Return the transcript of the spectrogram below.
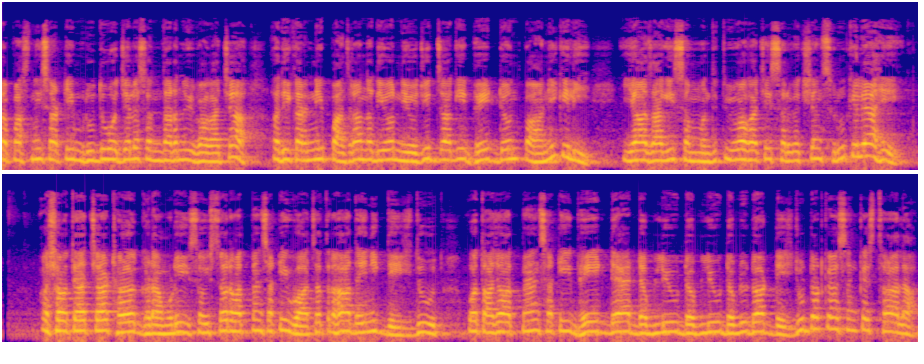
तपासणीसाठी मृदू व जलसंधारण विभागाच्या अधिकाऱ्यांनी पांझरा नदीवर नियोजित जागी भेट देऊन पाहणी केली. या जागी संबंधित विभागाचे सर्वेक्षण सुरू केले आहे. अशा त्याच्या ठळक घडामोडी सविस्तर बातम्यांसाठी वाचत रहा दैनिक देशदूत व ताज्या बातम्यांसाठी भेट द्या W W W dot Deshdoot dot संकेतस्थळाला.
